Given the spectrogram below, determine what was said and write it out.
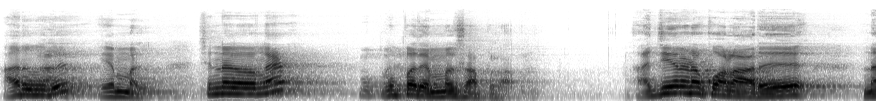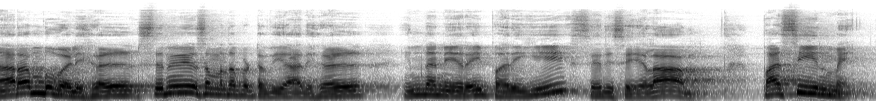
அறுபது எம்எல். சின்னவங்க முப்பது எம்எல் சாப்பிட்லாம். அஜீரண கோளாறு நரம்பு வலிகள் சிறுநீர் சம்பந்தப்பட்ட வியாதிகள் இந்த நீரை பருகி சரி செய்யலாம். பசியின்மை.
